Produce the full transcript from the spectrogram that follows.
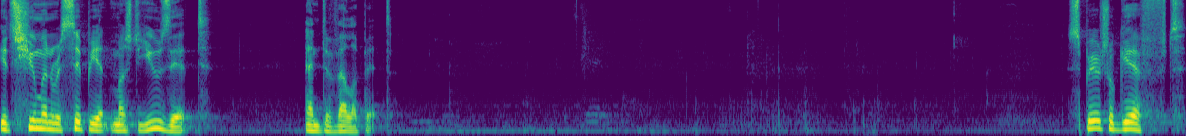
Its human recipient must use it and develop it. Spiritual gift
